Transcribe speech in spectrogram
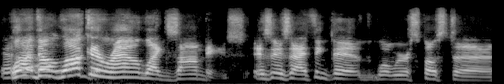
Well, I- they're I walking it. around like zombies. Is is I think the what we were supposed to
